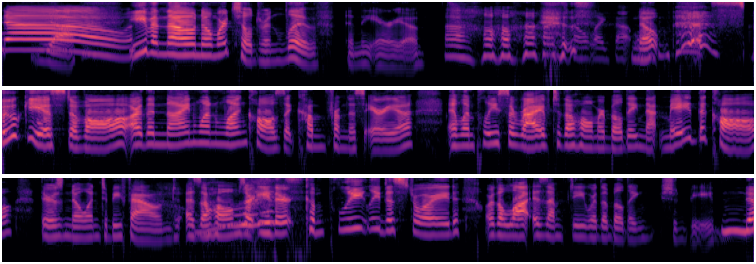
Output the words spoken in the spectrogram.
no. Yeah. Even though no more children live in the area. Oh, I don't like that Nope. Spookiest of all are the 911 calls that come from this area. And when police arrive to the home or building that made the call, there's no one to be found, as the homes are either completely destroyed or the lot is empty where the building should be. No.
